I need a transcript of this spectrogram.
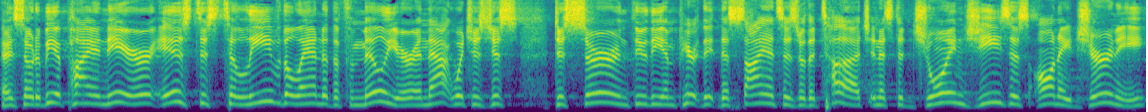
And so to be a pioneer is just to leave the land of the familiar and that which is just discerned through the, the, the sciences or the touch, and it's to join Jesus on a journey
